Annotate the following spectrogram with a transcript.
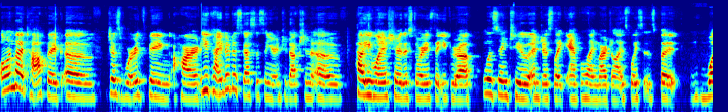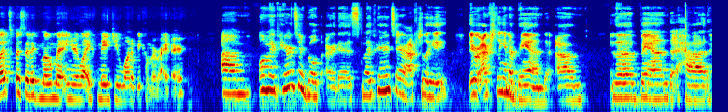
on that topic of just words being hard, you kind of discussed this in your introduction of how you want to share the stories that you grew up listening to and just like amplifying marginalized voices. But what specific moment in your life made you want to become a writer? Um, well, my parents are both artists. My parents are actually, they were actually in a band. Um, the band had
